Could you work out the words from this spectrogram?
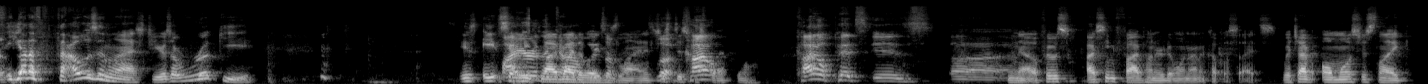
a he got a thousand last year as a rookie. Is eight Fire the by the way is his line. It's Look, just Kyle- Kyle Pitts is uh No, if it was I've seen five hundred to one on a couple sites, which I've almost just like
